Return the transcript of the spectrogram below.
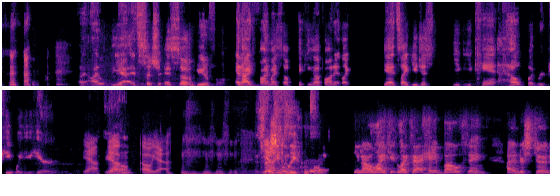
I, I yeah, it's such it's so beautiful, and I find myself picking up on it. Like, yeah, it's like you just you, you can't help but repeat what you hear. yeah. You Yep. know? Oh yeah. especially Yeah, when you just- feel it. You know, like like that "Hey Bo" thing. I understood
